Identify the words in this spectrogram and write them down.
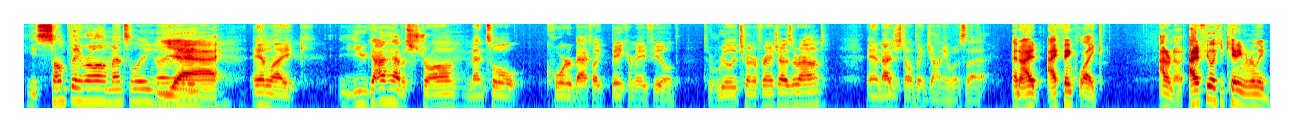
he's something wrong mentally. You know what I mean? Yeah, and like you gotta have a strong mental quarterback like Baker Mayfield to really turn a franchise around, and I just don't think Johnny was that. and I I think like I don't know. I feel like you can't even really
